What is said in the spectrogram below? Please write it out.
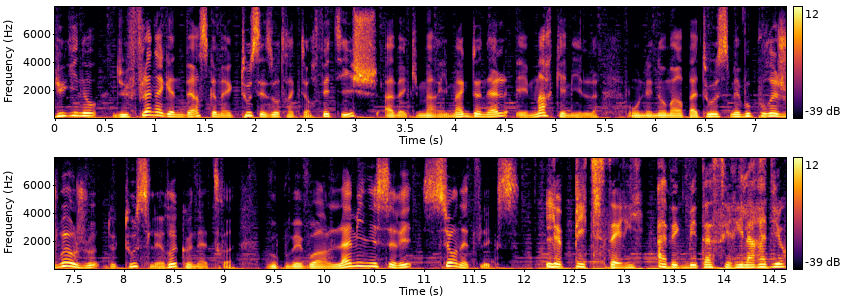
Gugino, du Flanaganverse comme avec tous ses autres acteurs fétiches, avec Mary McDonnell et Mark Hamill. On ne les nommera pas tous, mais vous pourrez jouer au jeu de tous les reconnaître. Vous pouvez voir la mini-série sur Netflix. Le Pitch Série avec Beta Série La Radio.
